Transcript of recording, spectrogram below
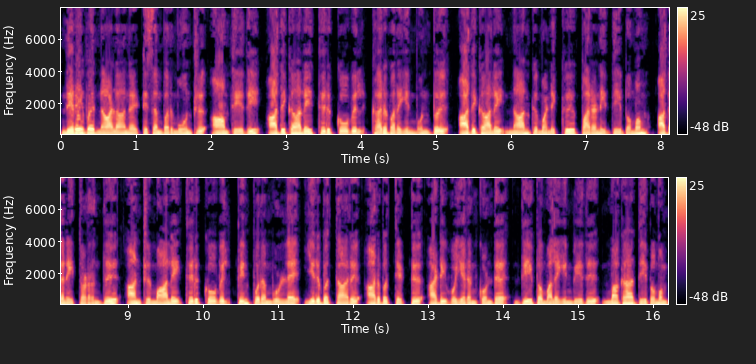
நிறைவு நாளான டிசம்பர் மூன்று ஆம் தேதி அதிகாலை திருக்கோவில் கருவறையின் முன்பு அதிகாலை நான்கு மணிக்கு பரணி தீபமும் அதனைத் தொடர்ந்து அன்று மாலை திருக்கோவில் பின்புறம் உள்ள இருபத்தாறு அறுபத்தெட்டு அடி உயரம் கொண்ட தீபமலையின் மீது மகா தீபமும்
